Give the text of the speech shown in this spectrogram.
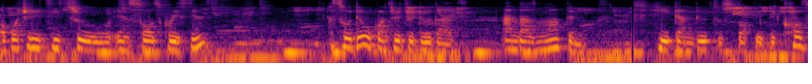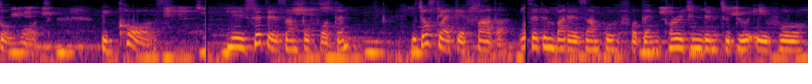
opportunity to insult Christians. So they will continue to do that. And there's nothing he can do to stop it. Because of what? Because he set an example for them. just like a father, setting bad example for them, encouraging them to do evil.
